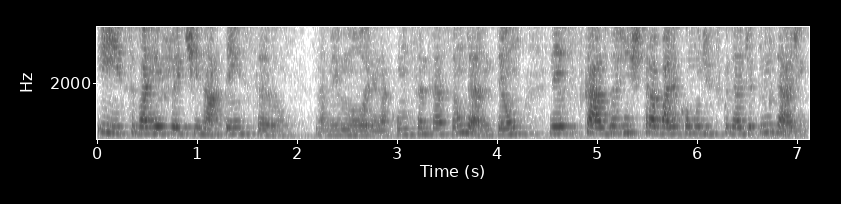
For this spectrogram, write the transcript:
E isso vai refletir na atenção, na memória, na concentração dela. Então, nesses casos, a gente trabalha como dificuldade de aprendizagem.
